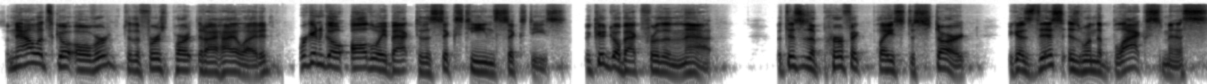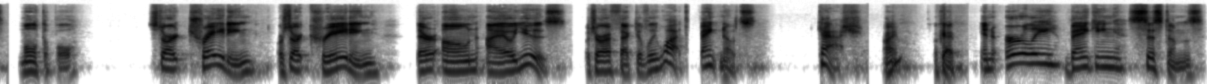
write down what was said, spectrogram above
so now let's go over to the first part that I highlighted. We're going to go all the way back to the 1660s. We could go back further than that, but this is a perfect place to start because this is when the blacksmiths, multiple, start trading or start creating their own IOUs, which are effectively what? Banknotes, cash, right? Okay. In early banking systems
